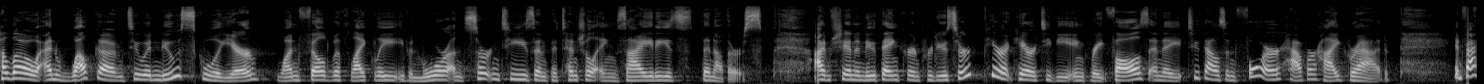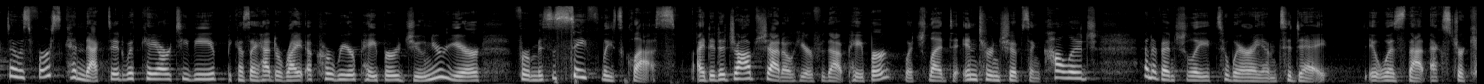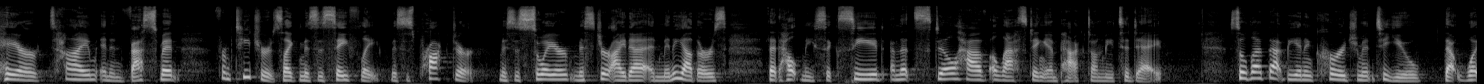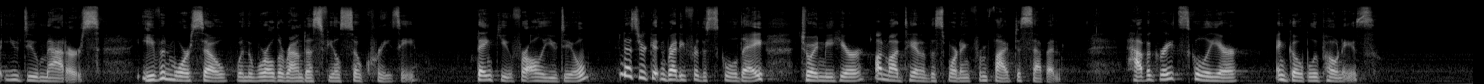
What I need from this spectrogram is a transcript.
Hello and welcome to a new school year, one filled with likely even more uncertainties and potential anxieties than others. I'm Shannon Newth, anchor and producer here at KRTV in Great Falls and a 2004 Havre High grad. In fact, I was first connected with KRTV because I had to write a career paper junior year for Mrs. Safely's class. I did a job shadow here for that paper, which led to internships in college and eventually to where I am today. It was that extra care, time, and investment from teachers like Mrs. Safely, Mrs. Proctor, Mrs. Sawyer, Mr. Ida, and many others that helped me succeed and that still have a lasting impact on me today. So let that be an encouragement to you that what you do matters, even more so when the world around us feels so crazy. Thank you for all you do. And as you're getting ready for the school day, join me here on Montana this morning from 5 to 7. Have a great school year and go Blue Ponies.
